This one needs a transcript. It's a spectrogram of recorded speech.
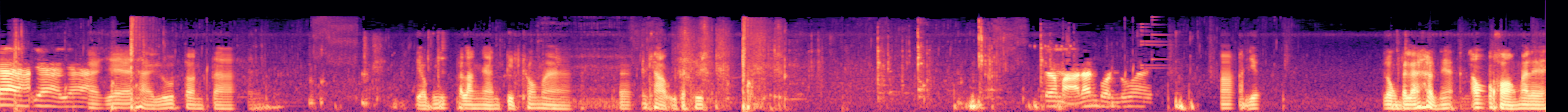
แย่แย่แย่ไอ้แย่ถ่ายรูปตอนตายเดี๋ยวมีพลังงานปิดเข้ามาเป็นข่าวอึกระทึกเจอหมาด้านบนด้วย อ่าเยอะ ลงไปแล้วแบบเนี้ย เอาของมาเลย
